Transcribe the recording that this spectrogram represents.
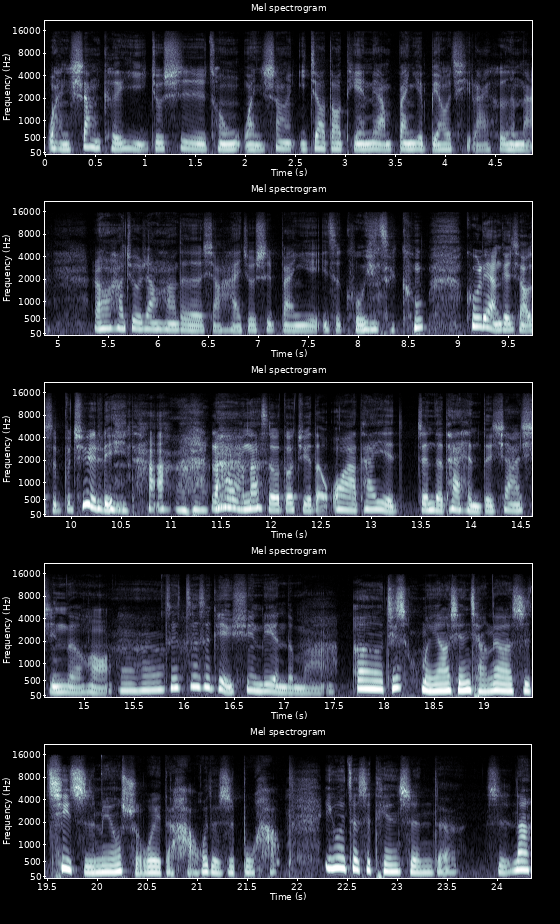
晚上可以就是从晚上一觉到天亮，半夜不要起来喝奶。然后他就让他的小孩就是半夜一直哭，一直哭，哭两个小时不去理他。然后我们那时候都觉得哇，他也真的太狠得下心了哈。嗯哼，这这是可以训练的吗？呃，其实我们要先强调的是，气质没有所谓的好或者是不好，因为这是天生的。是那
